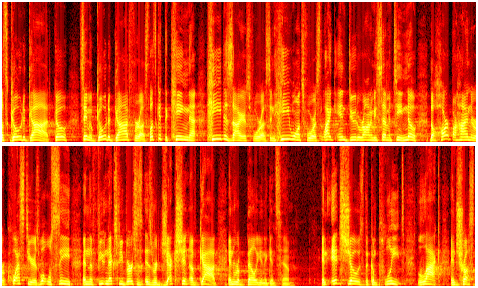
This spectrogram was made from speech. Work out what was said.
Let's go to God. Go, Samuel, go to God for us. Let's get the king that he desires for us and he wants for us, like in Deuteronomy 17. No, the heart behind the request here is what we'll see in the few, next few verses is rejection of God and rebellion against him. And it shows the complete lack in trust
